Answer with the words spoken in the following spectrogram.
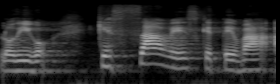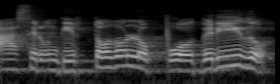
lo digo, que sabes que te va a hacer hundir todo lo podrido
